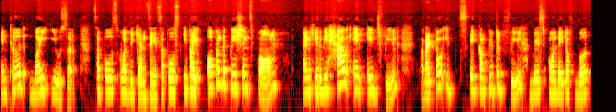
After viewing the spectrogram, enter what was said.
entered by user. Suppose what we can say suppose if i open the patient's form and here we have an age field. Right now it's a computed field based on date of birth.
